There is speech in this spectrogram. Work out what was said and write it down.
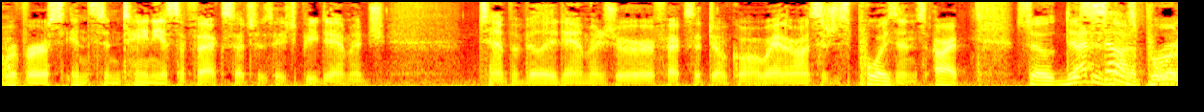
not reverse instantaneous effects such as HP damage, temp ability damage, or effects that don't go away on their own, such as poisons. All right, so this That is sounds not a poison.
